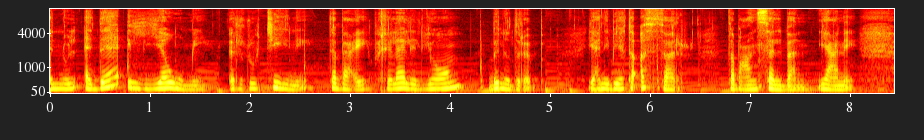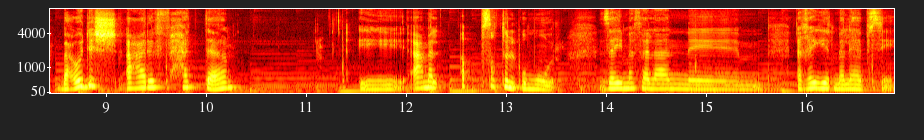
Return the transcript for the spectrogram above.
إنه الأداء اليومي الروتيني تبعي خلال اليوم بنضرب يعني بيتأثر طبعا سلبا. يعني بعودش أعرف حتى إيه، أعمل أبسط الأمور. زي مثلا أغير ملابسي.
